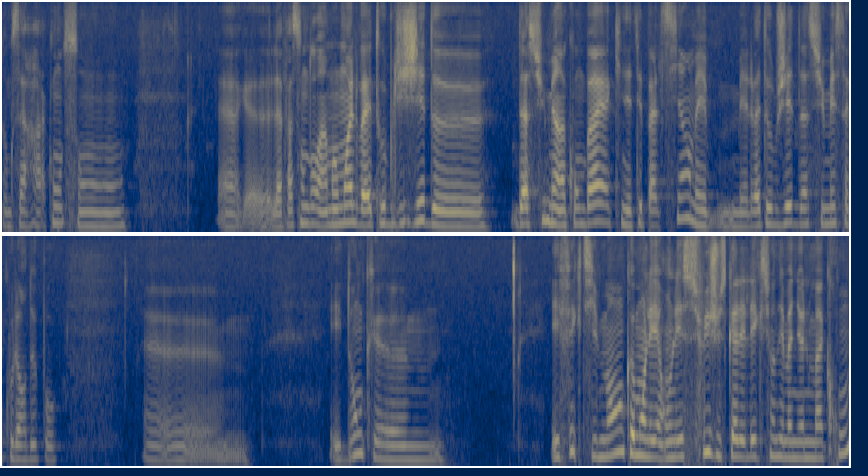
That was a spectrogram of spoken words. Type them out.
Donc ça raconte euh, la façon dont à un moment elle va être obligée d'assumer un combat qui n'était pas le sien, mais, mais, elle va être obligée d'assumer sa couleur de peau. Euh, et donc effectivement, comme on les, suit jusqu'à l'élection d'Emmanuel Macron,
